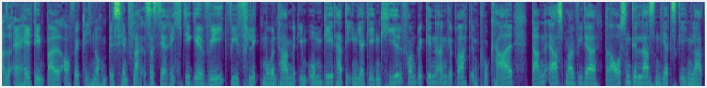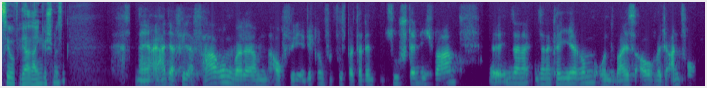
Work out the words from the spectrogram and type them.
Also er hält den Ball auch wirklich noch ein bisschen flach. Ist das der richtige Weg, wie Flick momentan mit ihm umgeht? Hatte ihn ja gegen Kiel von Beginn angebracht im Pokal, dann erstmal wieder draußen gelassen, jetzt gegen Lazio wieder reingeschmissen? Naja, er hat ja viel Erfahrung, weil er ähm, auch für die Entwicklung von Fußballtalenten zuständig war äh, in, seiner, in seiner Karriere und weiß auch, welche Anforderungen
